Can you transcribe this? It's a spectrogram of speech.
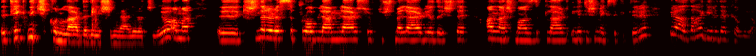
e, teknik konularda değişimler yaratılıyor ama e, kişiler arası problemler, sürtüşmeler ya da işte anlaşmazlıklar, iletişim eksiklikleri biraz daha geride kalıyor.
